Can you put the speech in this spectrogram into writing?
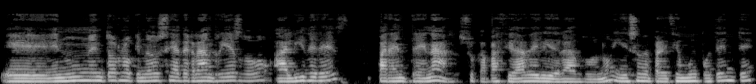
eh, en un entorno que no sea de gran riesgo a líderes para entrenar su capacidad de liderazgo, ¿no? Y eso me pareció muy potente.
